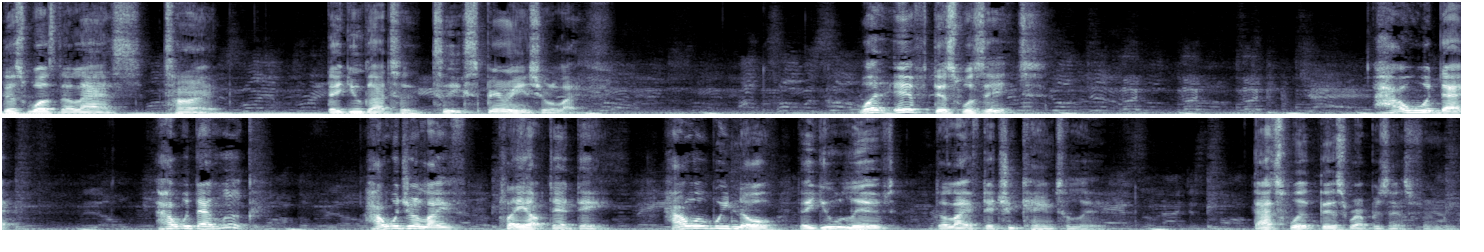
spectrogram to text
this was the last time that you got to, to experience your life? What if this was it? how would that how would that look? How would your life play out that day? How would we know that you lived the life that you came to live? That's what this represents for me.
